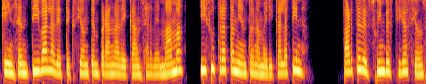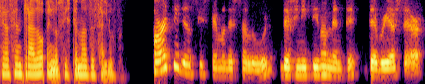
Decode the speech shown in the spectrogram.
que incentiva la detección temprana de cáncer de mama y su tratamiento en América Latina. Parte de su investigación se ha centrado en los sistemas de salud. Parte del sistema de salud definitivamente debería ser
